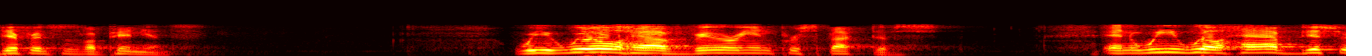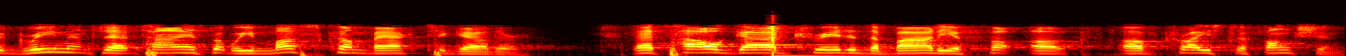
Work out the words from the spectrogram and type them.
differences of opinions. We will have varying perspectives. And we will have disagreements at times, but we must come back together. That's how God created the body of, of, of Christ to function.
